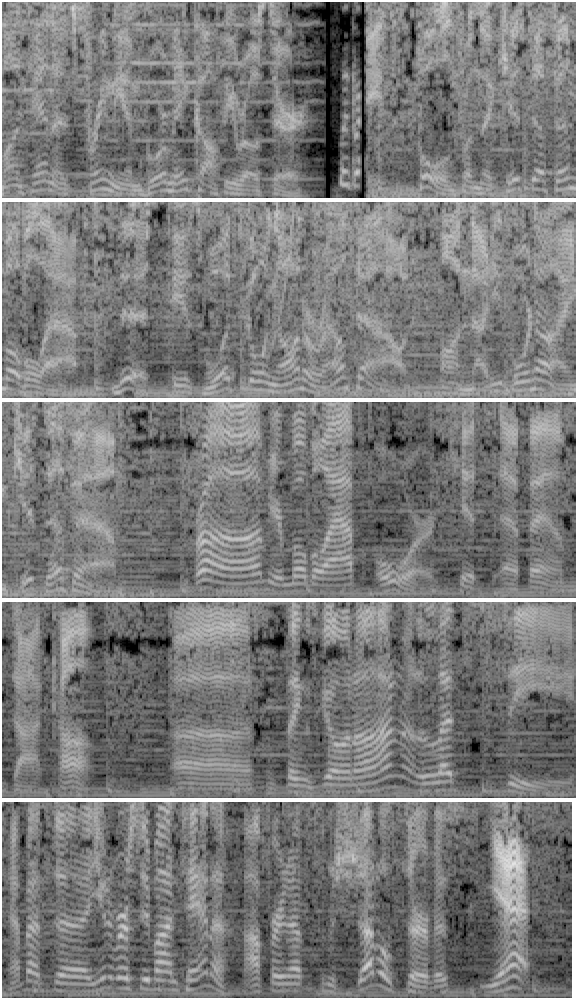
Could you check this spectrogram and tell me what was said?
Montana's premium gourmet coffee roaster. Pulled from the Kiss FM mobile app. This is what's going on around town on 94.9 Kiss FM. from your mobile app or kissfm.com. Uh, some things going on. Let's see. How about uh, University of Montana offering up some shuttle service Yes.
